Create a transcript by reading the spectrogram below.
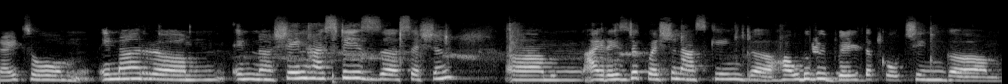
right? So um, in our um, in uh, Shane Hastie's uh, session, um, I raised a question asking uh, how do we build a coaching um,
